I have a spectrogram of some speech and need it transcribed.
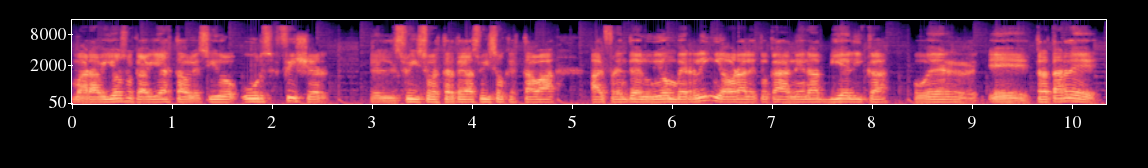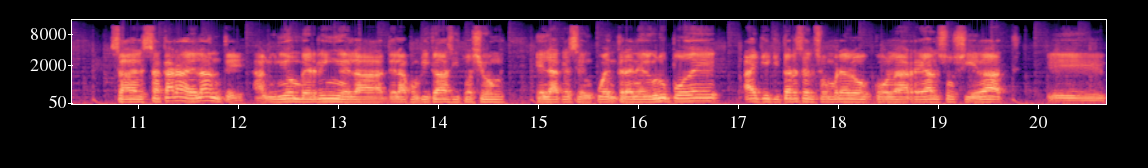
maravilloso que había establecido Urs Fischer, el suizo, estratega suizo que estaba al frente del Unión Berlín y ahora le toca a Nenad Bielica poder eh, tratar de sacar adelante al Unión Berlín de la, de la complicada situación en la que se encuentra. En el grupo D hay que quitarse el sombrero con la Real Sociedad eh,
